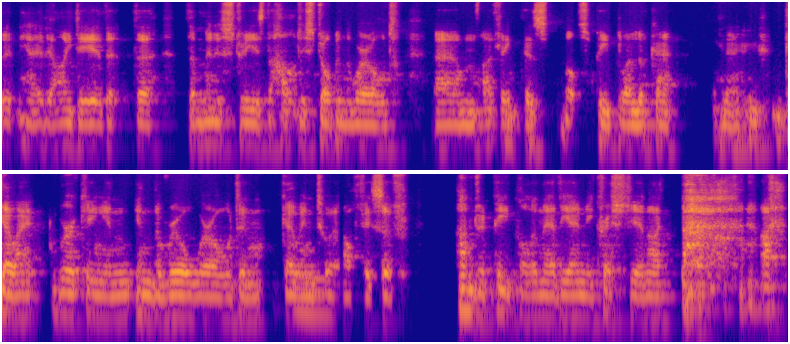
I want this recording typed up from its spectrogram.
the, you know, the idea that the, the ministry is the hardest job in the world. Um, I think there's lots of people I look at, you know, who go out working in, in the real world and go into an office of 100 people and they're the only Christian. I, I,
